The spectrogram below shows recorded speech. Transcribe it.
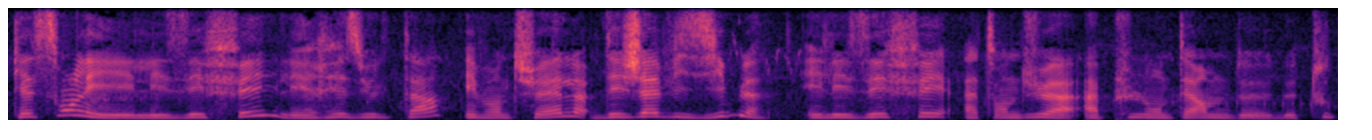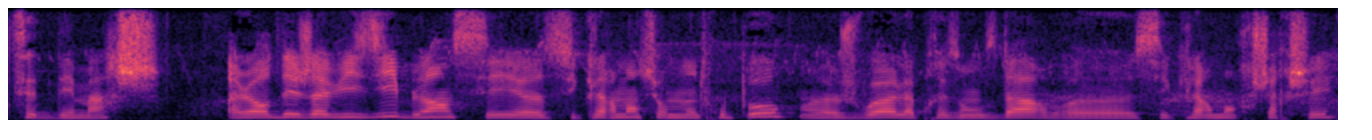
Quels sont les, effets, les résultats éventuels déjà visibles et les effets attendus à, plus long terme de toute cette démarche? Alors déjà visible, hein, euh, c'est clairement sur mon troupeau. Euh, je vois la présence d'arbres, euh, c'est clairement recherché.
